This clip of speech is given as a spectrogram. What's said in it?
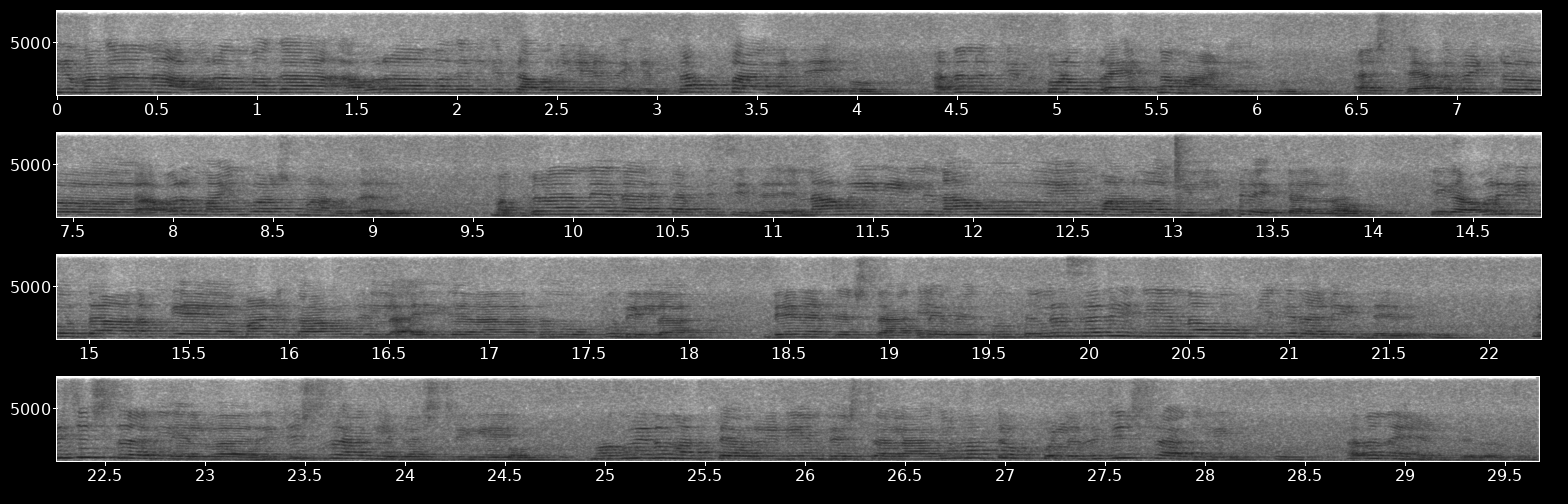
ಈಗ ಮಗನನ್ನು ಅವರ ಮಗ ಅವರ ಮಗನಿಗೆ ಸಹ ಅವರು ಹೇಳ್ಬೇಕು ತಪ್ಪಾಗಿದೆ. ಅದನ್ನು ತಿದ್ಕೊಳ್ಳೋ ಪ್ರಯತ್ನ ಮಾಡಿ. ಅಷ್ಟೇ. ಅದು ಬಿಟ್ಟು ಅವರ ಮೈಂಡ್ ವಾಶ್ ಮಾಡುದಲ್ಲ. ಮಕ್ಕಳನ್ನೇ ದಾರಿ ತಪ್ಪಿಸಿದೆ ನಾವು ಈಗ ಇಲ್ಲಿ ನಾವು ಏನು ಮಾಡುವಾಗಿಲ್ಲ. ಬೇಕಲ್ವಾ? ಈಗ ಅವರಿಗೆ ಗೊತ್ತಾ ನಮ್ಗೆ ಮಾಡ್ಲಿಕ್ಕೆ ಆಗುದಿಲ್ಲ ಈಗ ನಾನು ಅದನ್ನು ಒಪ್ಪುದಿಲ್ಲ ಡಿ ಎನ್ ಟೆಸ್ಟ್ ಆಗ್ಲೇಬೇಕು ಅಂತ ಹೇಳಿದ್ರೆ ಸರಿ ಡಿ ಎನ್ ನಾವು ಒಪ್ಲಿಕ್ಕೆ ರೆಡಿ ಇದ್ದೇವೆ. ರಿಜಿಸ್ಟರ್ ಆಗಲಿ ಅಲ್ವಾ? ರಿಜಿಸ್ಟರ್ ಆಗಲಿ ಫಸ್ಟಿಗೆ ಮಗುವಿದು ಮತ್ತೆ ಅವ್ರಿಗೆ ಡಿ ಎನ್ ಟೆಸ್ಟ್ ಎಲ್ಲ ಆಗಲಿ ಮತ್ತೆ ಒಪ್ಕೊಳ್ಳಿ. ರಿಜಿಸ್ಟರ್ ಆಗಲಿ. ಅದನ್ನೇ ಹೇಳ್ತಿರೋದು.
